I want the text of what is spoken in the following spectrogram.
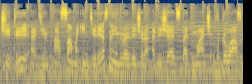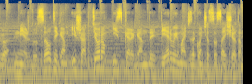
4-1. А самой интересной игрой вечера обещает стать матч в Глазго между Селтиком и Шахтером из Караганды. Первый матч закончился со счетом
